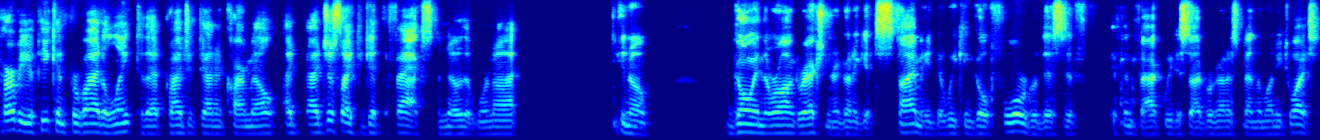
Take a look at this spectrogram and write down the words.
Harvey if he can provide a link to that project down in Carmel. I'd, I'd just like to get the facts to know that we're not, you know, going the wrong direction or going to get stymied, that we can go forward with this if, if in fact we decide we're going to spend the money twice.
